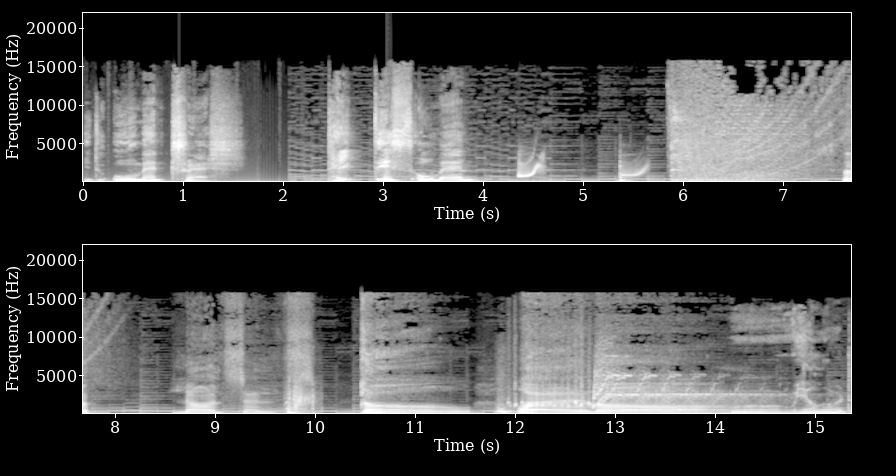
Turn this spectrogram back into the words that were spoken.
into old man trash. Take this, old man! Nonsense. Go! Wailord! Wailord?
